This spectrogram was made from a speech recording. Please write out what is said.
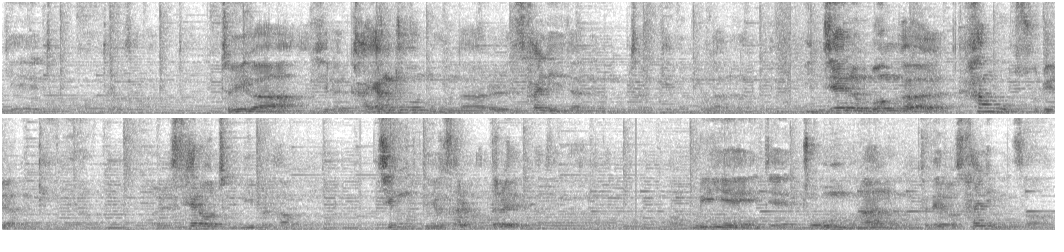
게 저는 좋다고 생각합니다. 저희가 사실은 가양주 문화를 살리자는 전 개념보다는 이제는 뭔가 한국 술이라는 개념을 새로 정립을 하고 지금부터 역사를 만들어야 된다고 생각합니다. 어, 우리의 이제 좋은 문화는 그대로 살리면서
